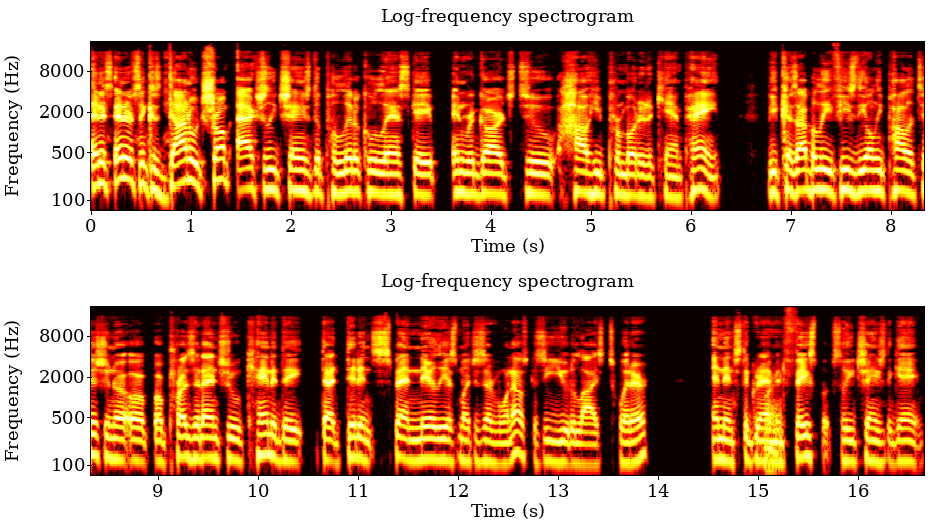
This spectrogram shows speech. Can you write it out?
And it's interesting because Donald Trump actually changed the political landscape in regards to how he promoted a campaign. Because I believe he's the only politician or, or, or presidential candidate that didn't spend nearly as much as everyone else because he utilized Twitter and Instagram right. and Facebook. So he changed the game.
